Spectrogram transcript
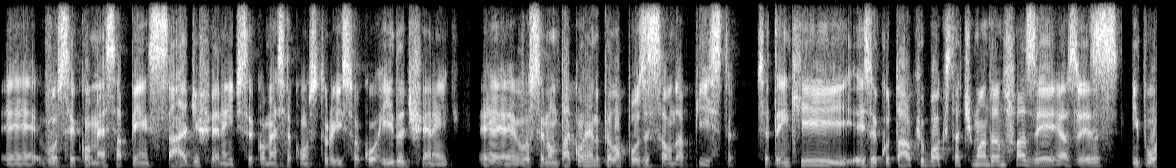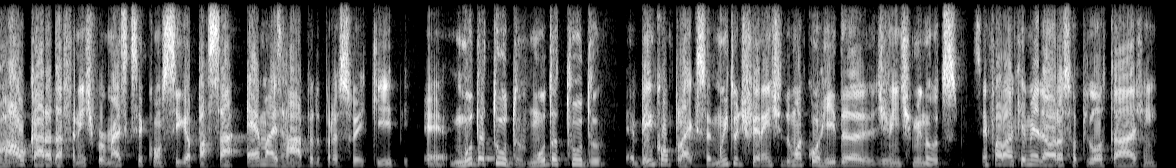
É, você começa a pensar diferente, você começa a construir sua corrida diferente. É, você não está correndo pela posição da pista. Você tem que executar o que o box está te mandando fazer. Às vezes, empurrar o cara da frente, por mais que você consiga passar, é mais rápido para sua equipe. É, muda tudo, muda tudo é bem complexo, é muito diferente de uma corrida de 20 minutos. Sem falar que melhora a sua pilotagem.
